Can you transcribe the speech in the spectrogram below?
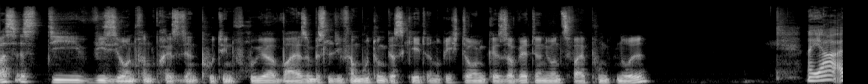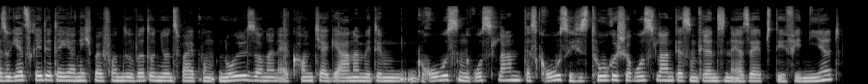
Was ist die Vision von Präsident Putin? Früher war ja so ein bisschen die Vermutung, das geht in Richtung Sowjetunion 2.0. Naja, also jetzt redet er ja nicht mehr von Sowjetunion 2.0, sondern er kommt ja gerne mit dem großen Russland, das große historische Russland, dessen Grenzen er selbst definiert.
